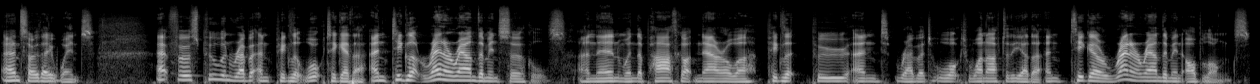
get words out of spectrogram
And so they went. At first, Pooh and Rabbit and Piglet walked together, and Tigger ran around them in circles. And then, when the path got narrower, Piglet, Pooh, and Rabbit walked one after the other, and Tigger ran around them in oblongs.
